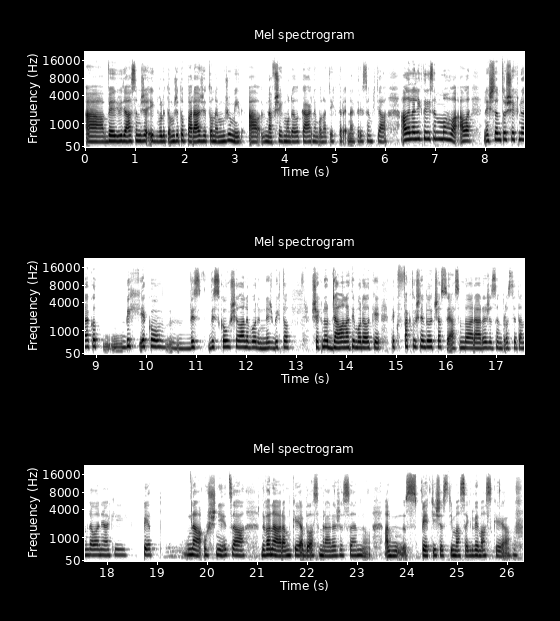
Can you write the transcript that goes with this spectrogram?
A viděla jsem, že i kvůli tomu, že to padá, že to nemůžu mít a na všech modelkách nebo na těch, které, na kterých jsem chtěla. Ale na některých jsem mohla, ale než jsem to všechno jako bych jako vys, vyzkoušela nebo než bych to všechno dala na ty modelky, tak fakt už nebyl čas. Já jsem byla ráda, že jsem prostě tam dala nějakých pět náušnic a dva náramky a byla jsem ráda, že jsem, no. A z pěti, šesti masek dvě masky a uf,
